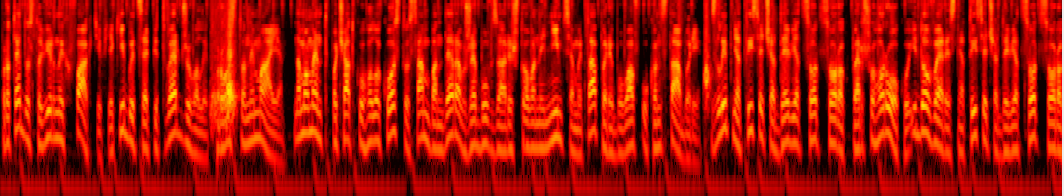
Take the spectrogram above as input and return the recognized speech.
Проте достовірних фактів, які би це підтверджували, просто немає. На момент початку Голокосту сам Бандера вже був заарештований німцями та перебував у концтаборі з липня 1941 року і до вересня 1944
